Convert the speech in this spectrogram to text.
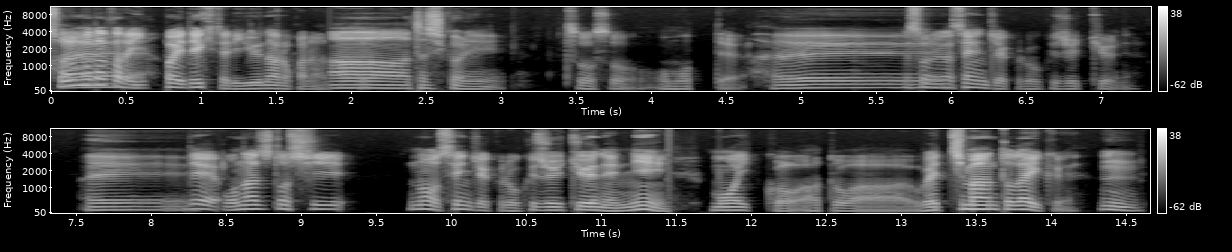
それもだからいっぱいできた理由なのかなああ、確かに。そうそう思ってへえで。それが1969年へえ。、で同じ年の1969年にもう一個あとはウェッジマウントレイクうん。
